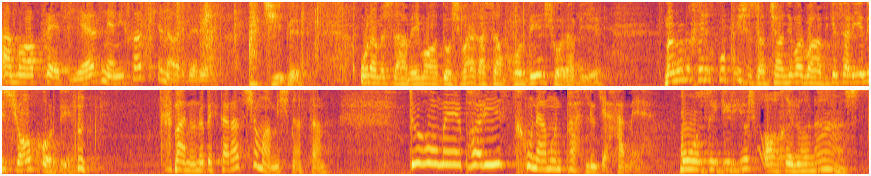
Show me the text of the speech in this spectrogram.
اما پردیر نمی‌خواد کنار بره. عجیبه. اونم مثل همه ما دشمن قسم خورده شورویه. من اونو خیلی خوب می‌شناسم. چندی بار با هم دیگه سر یه میز شام خوردیم. من اونو بهتر از شما می‌شناسم. دومه پاریس خونمون پهلوی همه. موزگیریاش عاقلانه است.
